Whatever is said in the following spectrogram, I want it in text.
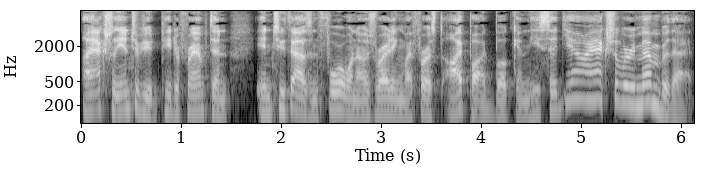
I actually interviewed peter frampton in 2004 when i was writing my first ipod book and he said yeah i actually remember that.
